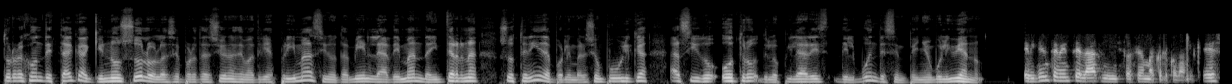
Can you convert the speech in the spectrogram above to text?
Torrejón destaca que no solo las exportaciones de materias primas, sino también la demanda interna sostenida por la inversión pública ha sido otro de los pilares del buen desempeño boliviano. Evidentemente la administración macroeconómica es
